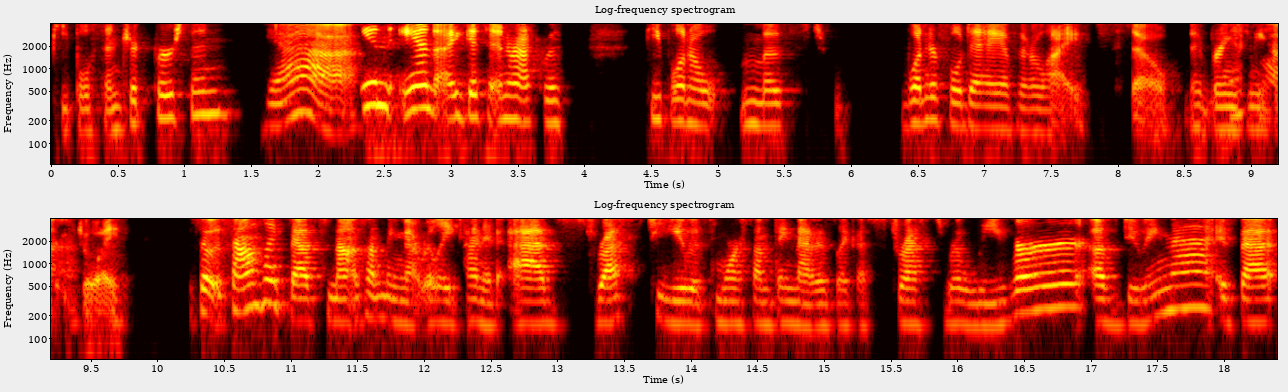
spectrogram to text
people centric person. Yeah. And and I get to interact with people in a most wonderful day of their life. So it brings yeah. me great joy so it sounds like that's not something that really kind of adds stress to you. It's more something that is like a stress reliever of doing that. Is that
